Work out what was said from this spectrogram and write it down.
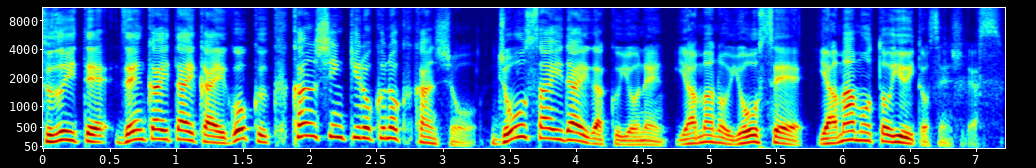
続いて前回大会5区区間新記録の区間賞城西大学4年山の妖精山本唯斗選手です。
